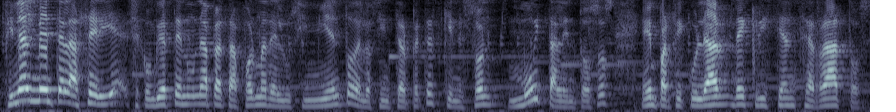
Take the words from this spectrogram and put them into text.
Finalmente la serie se convierte en una plataforma de lucimiento de los intérpretes quienes son muy talentosos, en particular de Cristian Serratos.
